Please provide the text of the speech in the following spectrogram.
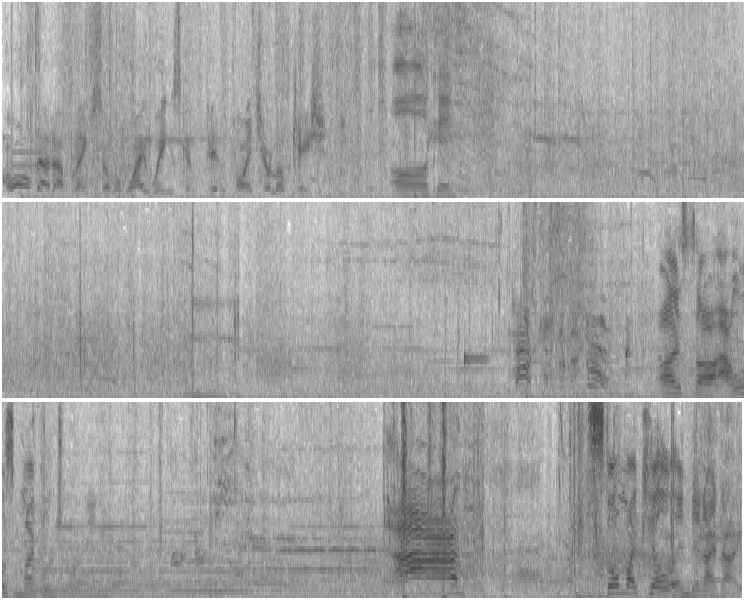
Hold that up, Link, so the Y-Wings can pinpoint your location. Oh, okay. I thought I was Michael Jordan. Ah! Stole my kill and then I died.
